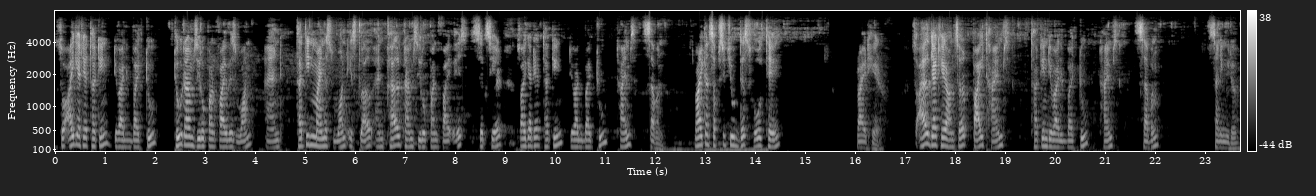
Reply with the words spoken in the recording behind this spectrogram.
so I get here 13 divided by 2 2 times 0.5 is 1 and 13 minus 1 is 12 and 12 times 0.5 is 6 here. So I get here 13 divided by 2 times 7 now I can substitute this whole thing right here. So I'll get here answer pi times 13 divided by 2 times 7 centimeter.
